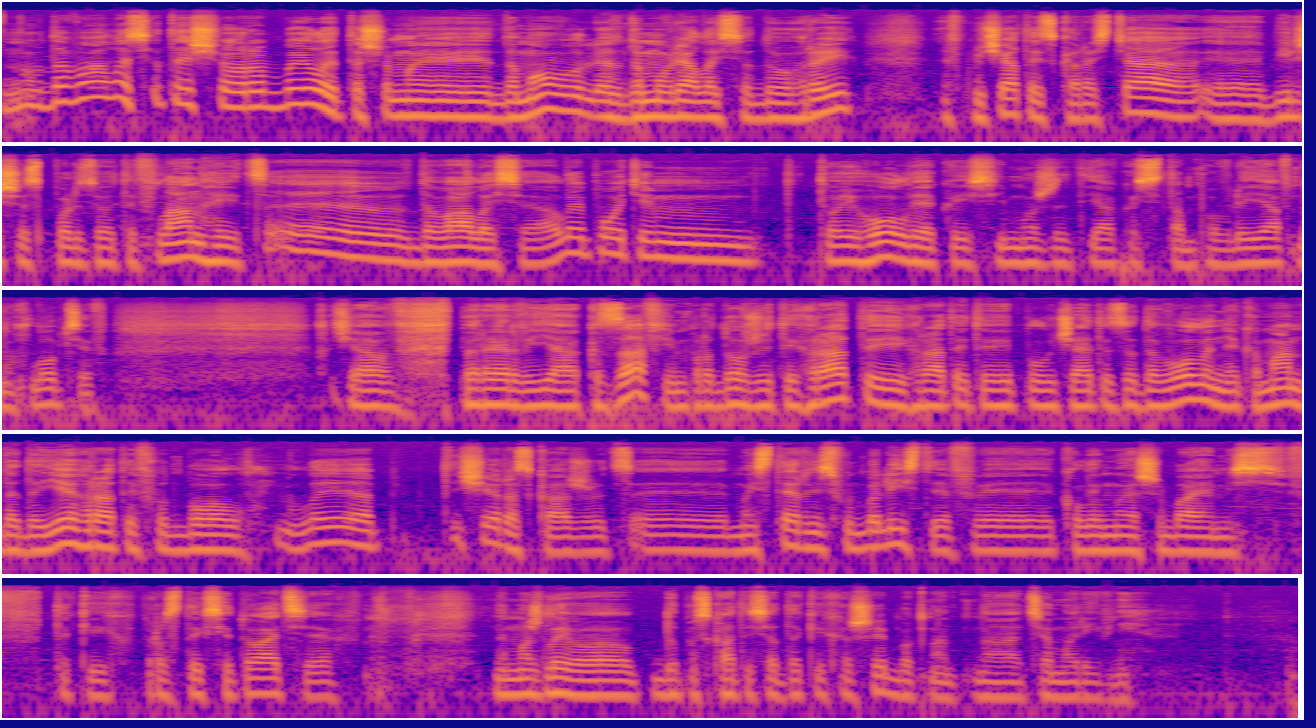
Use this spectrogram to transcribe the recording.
Ну, вдавалося те, що робили, те, що ми домовля- домовлялися до гри, включати скоростя, е, більше спользувати фланги. Це вдавалося. Але потім той гол якийсь, може, якось там повлияв на хлопців. Хоча в перерві я казав їм продовжуйте грати, грати ти получаєте задоволення. Команда дає грати в футбол. Але ще раз кажу, це майстерність футболістів, коли ми ошибаємось в таких простих ситуаціях неможливо допускатися таких ошибок на, на цьому рівні.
